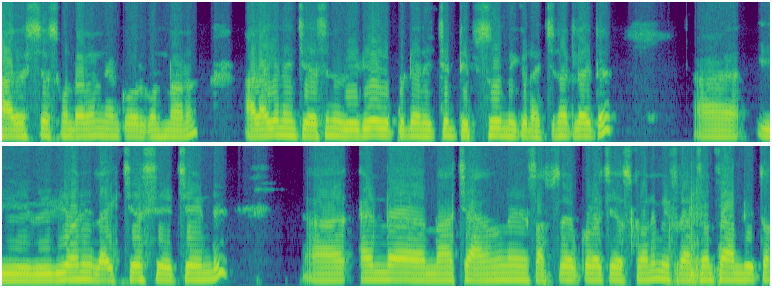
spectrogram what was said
హార్వెస్ట్ చేసుకుంటారని నేను కోరుకుంటున్నాను. అలాగే నేను చేసిన వీడియో ఇప్పుడు నేను ఇచ్చిన టిప్స్ మీకు నచ్చినట్లయితే ఈ వీడియోని లైక్ చేసి షేర్ చేయండి. అండ్ నా ఛానల్ని సబ్స్క్రైబ్ కూడా చేసుకొని మీ ఫ్రెండ్స్ అండ్ ఫ్యామిలీతో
